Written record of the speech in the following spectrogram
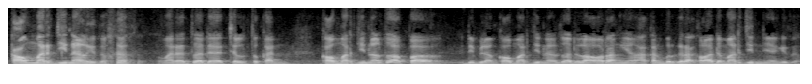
kaum marginal gitu. Kemarin tuh ada celutukan kaum marginal tuh apa? Dia bilang kaum marginal itu adalah orang yang akan bergerak kalau ada marginnya gitu.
